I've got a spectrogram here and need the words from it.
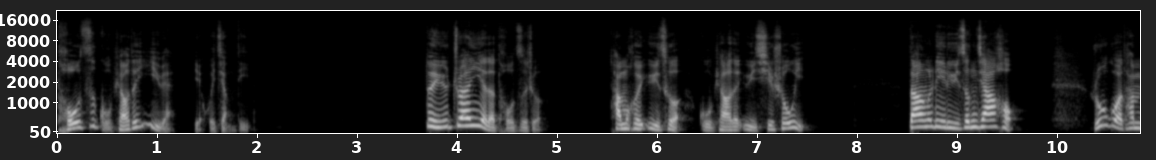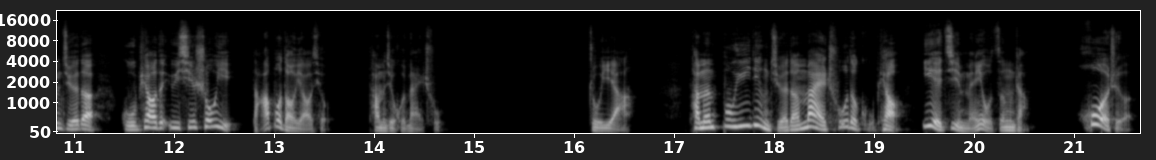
投资股票的意愿也会降低。对于专业的投资者，他们会预测股票的预期收益。当利率增加后，如果他们觉得股票的预期收益达不到要求，他们就会卖出。注意啊，他们不一定觉得卖出的股票业绩没有增长，或者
